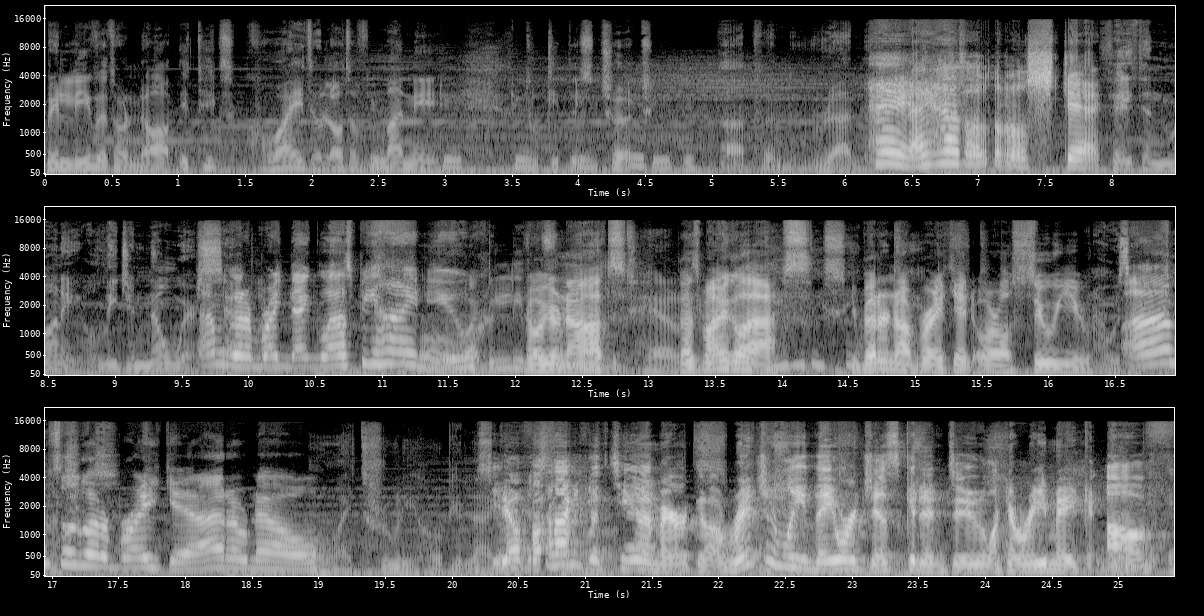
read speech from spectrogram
Believe it or not, it takes quite a lot of money to keep this church up and running. Hey, I have a little stick. Faith and money will lead you nowhere. I'm gonna break that glass behind Oh, you. I No, you're not. That's my glass. You better not break it or I'll sue you. I was I'm still gonna break it. I don't know. Oh, I truly hope you like You know, fun fact with Team America, originally they were just gonna do like a remake of the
